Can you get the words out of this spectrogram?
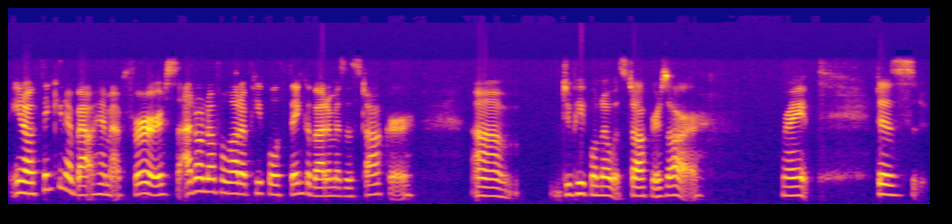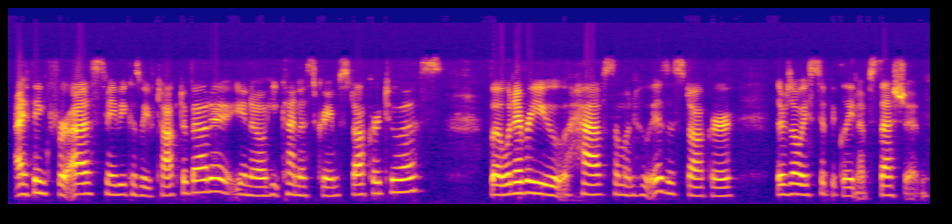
you know, thinking about him at first, I don't know if a lot of people think about him as a stalker. Um, do people know what stalkers are? Right? Does I think for us, maybe because we've talked about it, you know, he kind of screams stalker to us. But whenever you have someone who is a stalker, there's always typically an obsession,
